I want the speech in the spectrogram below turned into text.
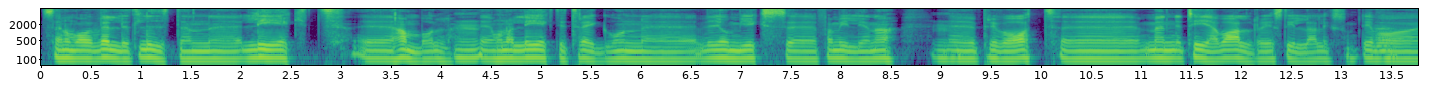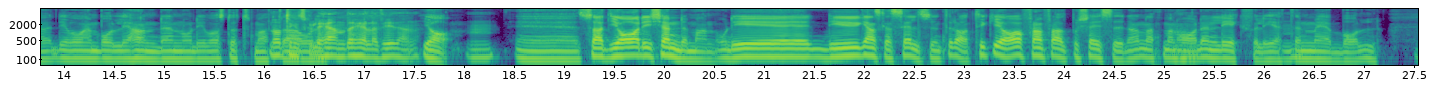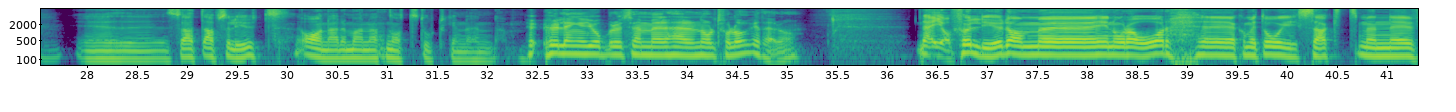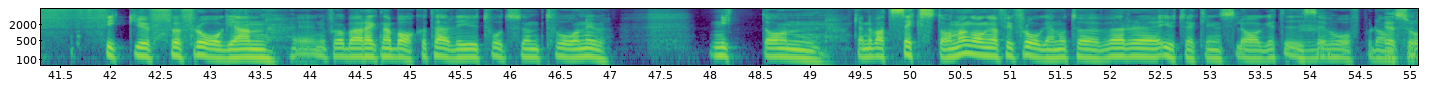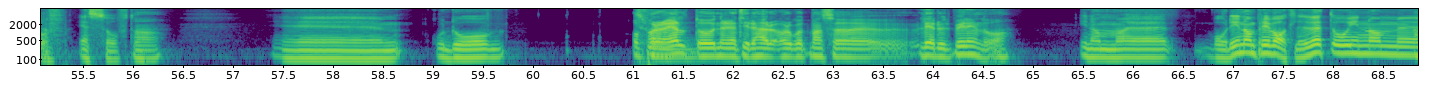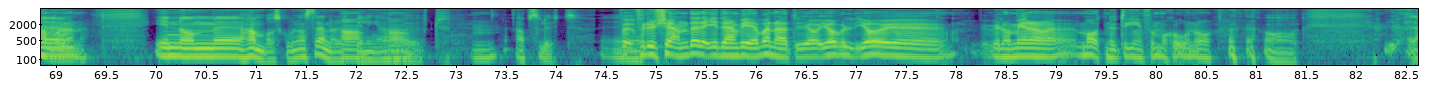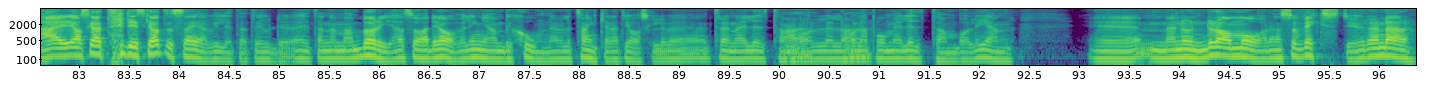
sen hon var väldigt liten eh, lekt eh, handboll. Mm. Eh, hon har lekt i trädgården. Eh, vi umgicks, eh, familjerna, Mm. eh, privat. Eh, men Thea var aldrig stilla. Liksom. Det, var, det var en boll i handen och det var studsmatta. Någonting och- skulle hända hela tiden. Ja, Mm. Eh, så att ja, det kände man. Och det, det är ju ganska sällsynt idag, tycker jag, framförallt på tjejsidan, att man har den lekfullheten med boll. Eh, så att absolut anade man att något stort kunde hända. Hur, hur länge jobbar du sen med det här 02-laget här då? Nej, jag följde ju dem eh, i några år. Eh, jag kommer inte ihåg exakt, men eh, fick ju förfrågan, nu får jag bara räkna bakåt här, det är ju 2002 nu. 19, kan det varit 16 någon gång jag fick frågan att ta över utvecklingslaget i Sävehof på damsidan. SHF. SHF då. Ja. Eh, och då, Och parallellt då under den tiden här har du gått massa ledutbildning då? Inom, eh, både inom privatlivet och inom, eh, inom eh, handbollsskolans tränarutbildningar Ja, har ja. jag gjort. Mm. Absolut. Eh, För, för du kände i den vevan att jag, jag, vill, jag eh, vill ha mer matnyttig information och ja. Nej, jag ska, det ska jag inte säga villigt att jag gjorde. Utan när man började så hade jag väl inga ambitioner eller tankar att jag skulle eh, träna elithandboll Nej, eller nej. hålla på med elithandboll igen. Eh, Men under de åren så växte ju den där,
